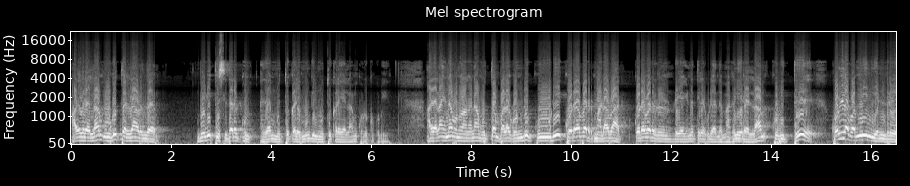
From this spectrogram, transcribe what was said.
அவைகளெல்லாம் உகுத்தெல்லாம் அந்த வெடித்து சிதறக்கும். அதாவது முத்துக்களை மூங்கில் முத்துக்களை எல்லாம் கொடுக்கக்கூடியது அதெல்லாம் என்ன பண்ணுவாங்கன்னா முத்தம் பல கொண்டு கூடி குறவர் மடவார். குறவர்களுடைய இனத்தில் இருக்கக்கூடிய அந்த மகளிர் எல்லாம் குவித்து கொல்ல வம்மின் என்று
